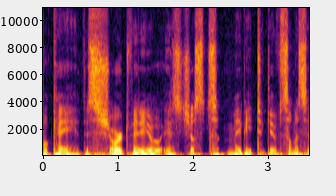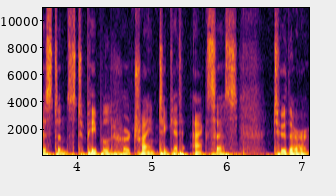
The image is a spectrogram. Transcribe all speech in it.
Okay, this short video is just maybe to give some assistance to people who are trying to get access to their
